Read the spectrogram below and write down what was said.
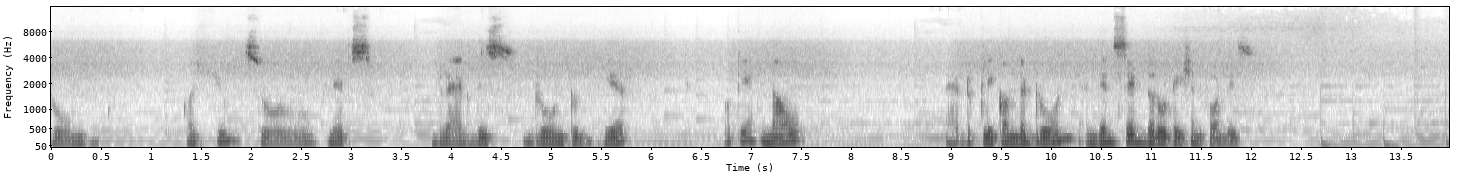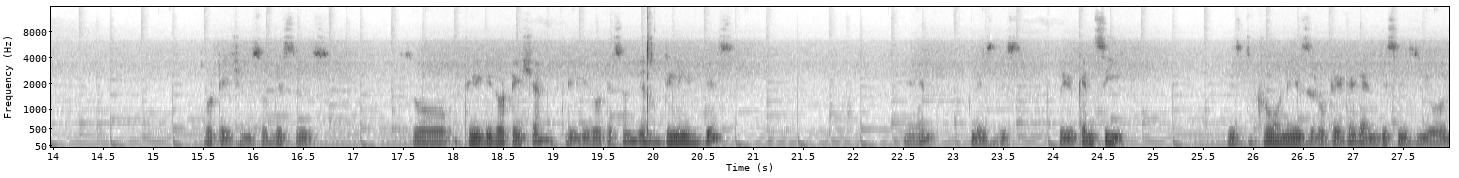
drone costume so let's drag this drone to here. Okay now I have to click on the drone and then set the rotation for this. Rotation so this is so 3d rotation 3d rotation just delete this and place this. So you can see this drone is rotated and this is your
